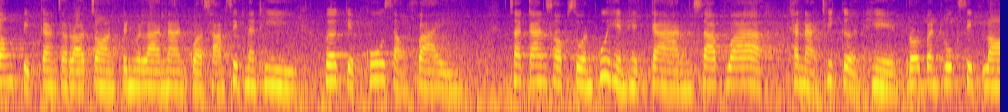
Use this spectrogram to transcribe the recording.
ต้องปิดการจราจรเป็นเวลานานกว่า 30 นาที เพื่อเก็บกู้เสาไฟ จากการสอบสวนผู้เห็นเหตุการณ์ ทราบว่าขณะที่เกิดเหตุรถบรรทุก 10 ล้อ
